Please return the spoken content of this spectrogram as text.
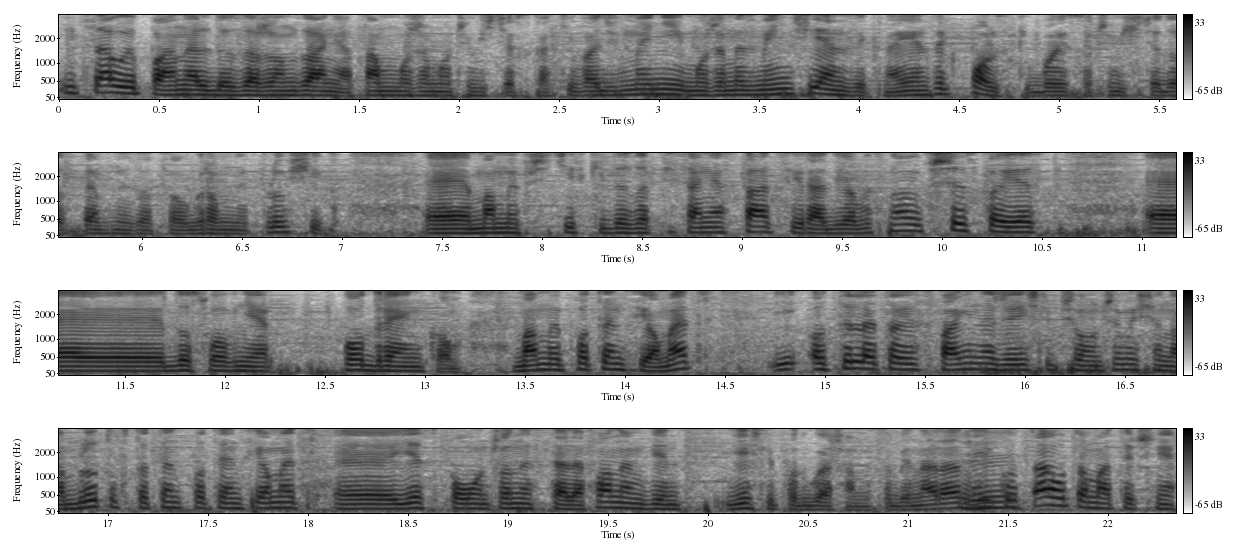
i cały panel do zarządzania. Tam możemy oczywiście wskakiwać w menu, możemy zmienić język na język polski, bo jest oczywiście dostępny za co ogromny plusik. E, mamy przyciski do zapisania stacji radiowych, no i wszystko jest e, dosłownie pod ręką. Mamy potencjometr i o tyle to jest fajne, że jeśli przełączymy się na Bluetooth, to ten potencjometr e, jest połączony z telefonem, więc jeśli podgłaszamy sobie na radyjku, to automatycznie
